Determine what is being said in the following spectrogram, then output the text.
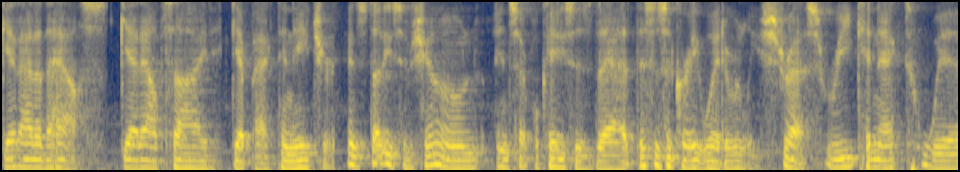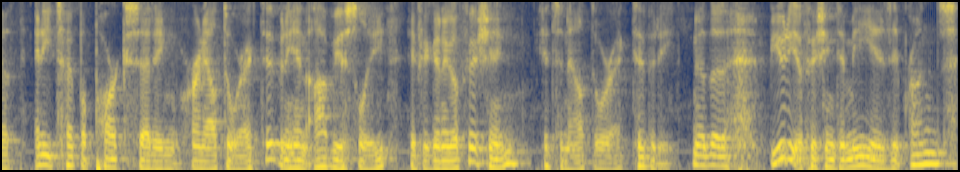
Get out of the house, get outside, get back to nature. And studies have shown in several cases that this is a great way to release stress, reconnect with any type of park setting or an outdoor activity. And obviously, if you're going to go fishing, it's an outdoor activity. Now, the beauty of fishing to me is it runs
